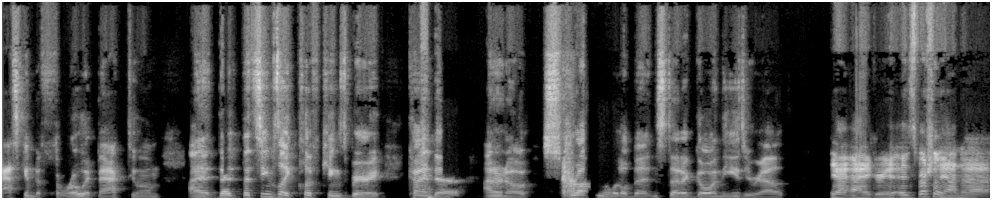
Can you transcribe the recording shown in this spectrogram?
ask him to throw it back to him. I, that that seems like Cliff Kingsbury kind of I don't know strutting a little bit instead of going the easy route. Yeah, I agree, especially on uh,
